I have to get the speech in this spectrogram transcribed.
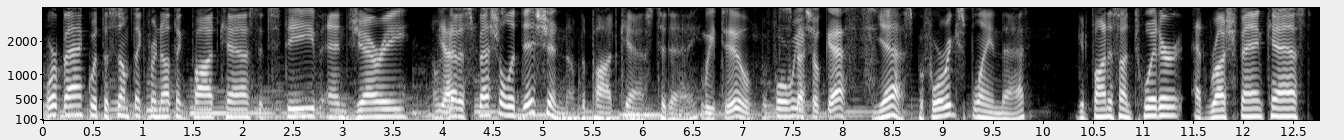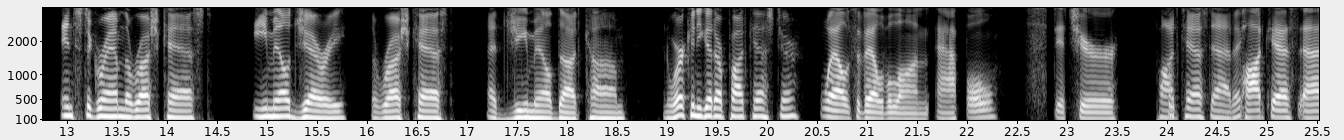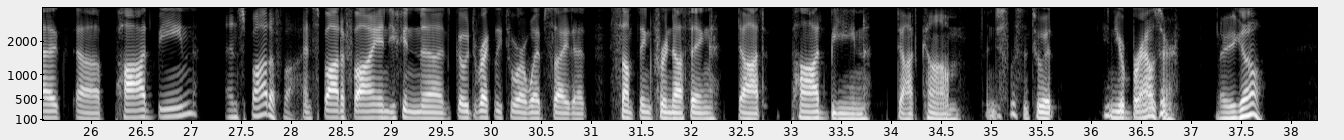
We're back with the Something for Nothing podcast. It's Steve and Jerry. And we've got a special edition of the podcast today. We do. Before we- Special guests. Yes, before we explain that, you can find us on Twitter at Rush Fancast, Instagram, The Rushcast, email Jerry, The Rushcast at gmail.com. And where can you get our podcast, Jerry? Well, it's available on Apple, Stitcher, Podcast Addict Podcast Addict, uh, Podbean, and Spotify. and Spotify. And you can uh, go directly to our website at somethingfornothing.podbean.com and just listen to it in your browser. There you go.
